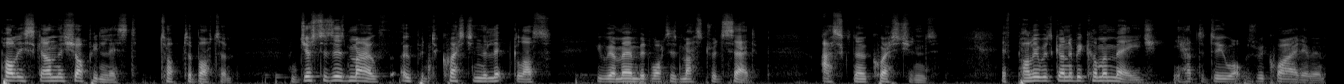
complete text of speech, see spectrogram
Polly scanned the shopping list, top to bottom, and just as his mouth opened to question the lip gloss, he remembered what his master had said ask no questions. If Polly was going to become a mage, he had to do what was required of him,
